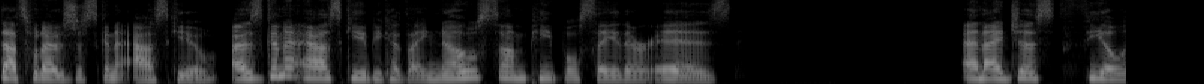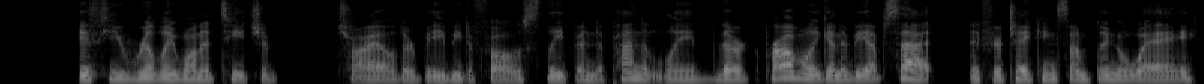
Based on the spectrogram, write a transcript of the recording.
That's what I was just going to ask you. I was going to ask you because I know some people say there is. And I just feel if you really want to teach a child or baby to fall asleep independently, they're probably going to be upset if you're taking something away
